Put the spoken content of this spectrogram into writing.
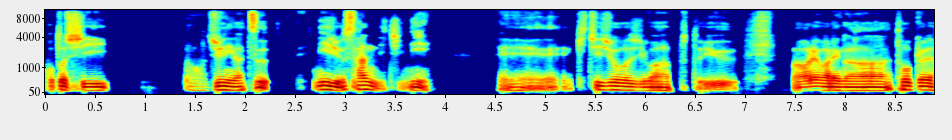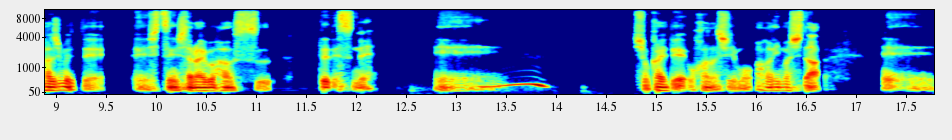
今年の12月23日に、えー吉祥寺ワープという、まあ我々が東京で初めてえー出演したライブハウスでですね、えーうん初回でお話にも上がりました、え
